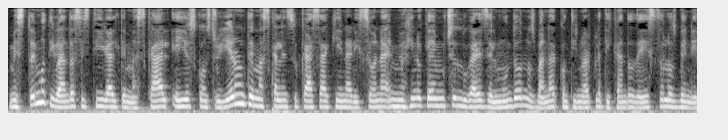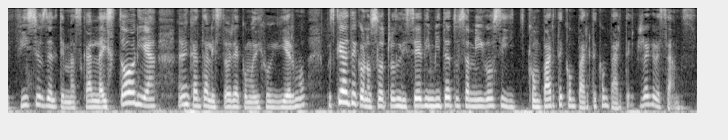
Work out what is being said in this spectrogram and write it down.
me estoy motivando a asistir al Temazcal. Ellos construyeron un Temazcal en su casa aquí en Arizona. Me imagino que hay muchos lugares del mundo. Nos van a continuar platicando de esto, los beneficios del Temazcal, la historia. A mí me encanta la historia, como dijo Guillermo. Pues quédate con nosotros, Lisset. Invita a tus amigos y comparte, comparte, comparte. Regresamos.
